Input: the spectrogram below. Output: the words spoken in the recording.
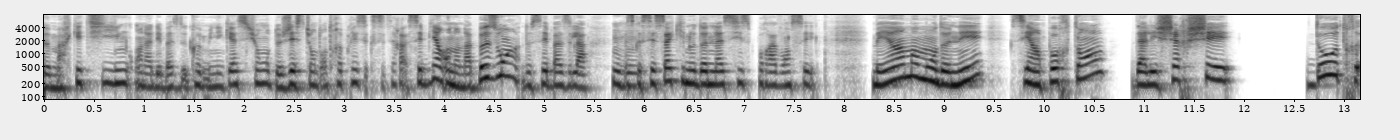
de marketing, on a des bases de communication, de gestion d'entreprise, etc. C'est bien, on en a besoin de ces bases-là. Parce que c'est ça qui nous donne l'assise pour avancer. Mais à un moment donné, c'est important d'aller chercher d'autres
